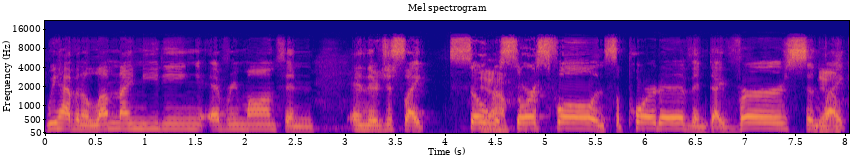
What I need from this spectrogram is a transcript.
we have an alumni meeting every month, and and they're just like so Yeah. resourceful and supportive and diverse, and Yeah. like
